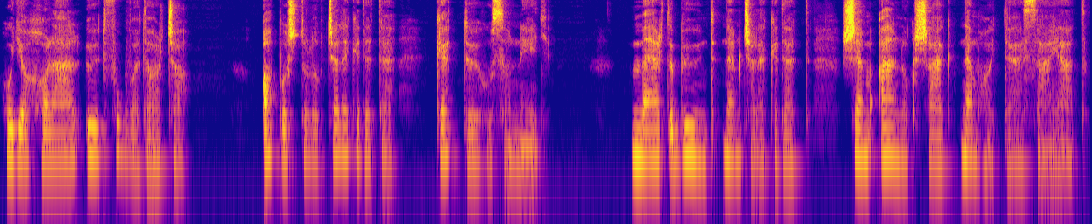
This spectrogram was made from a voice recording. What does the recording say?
hogy a halál őt fogva tartsa. Apostolok cselekedete 2.24 Mert bűnt nem cselekedett, sem álnokság nem hagyta el száját.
